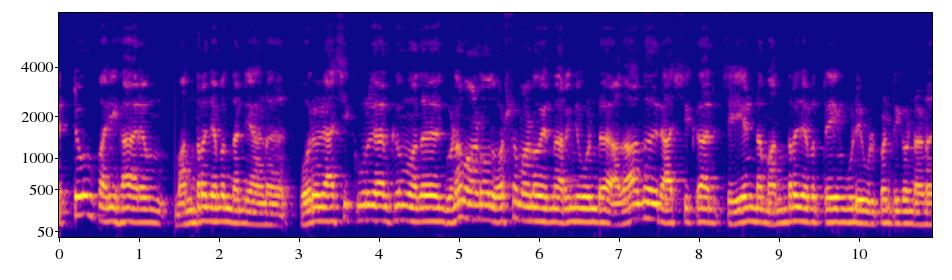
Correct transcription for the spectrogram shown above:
ഏറ്റവും പരിഹാരം മന്ത്രജപം തന്നെയാണ്. ഓരോ രാശിക്കൂറുകാർക്കും അത് ഗുണമാണോ ദോഷമാണോ എന്ന് അറിഞ്ഞുകൊണ്ട് അതാത് രാശിക്കാർ ചെയ്യേണ്ട മന്ത്രജപത്തെയും കൂടി ഉൾപ്പെടുത്തിക്കൊണ്ടാണ്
